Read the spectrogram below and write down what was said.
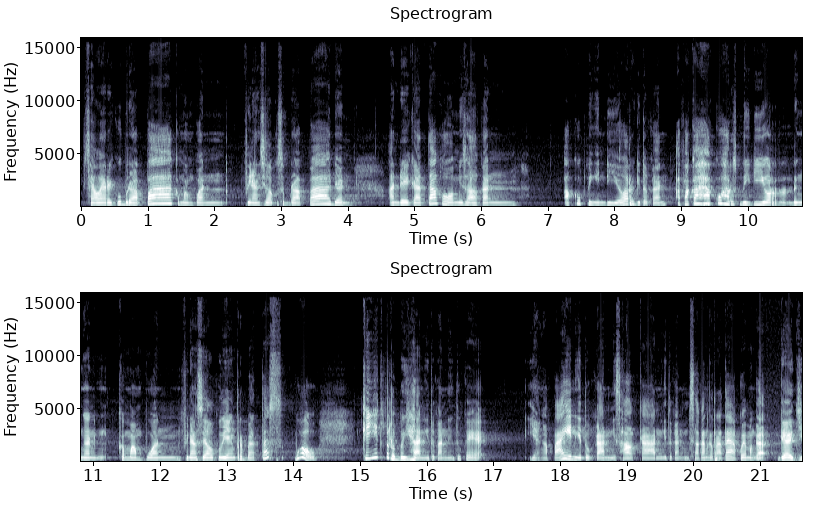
salariku berapa kemampuan finansial aku seberapa dan andai kata kalau misalkan aku pingin Dior gitu kan. Apakah aku harus beli Dior dengan kemampuan finansialku yang terbatas? Wow. Kayaknya itu terlebihan gitu kan. Itu kayak ya ngapain gitu kan misalkan gitu kan. Misalkan ternyata aku emang nggak gaji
